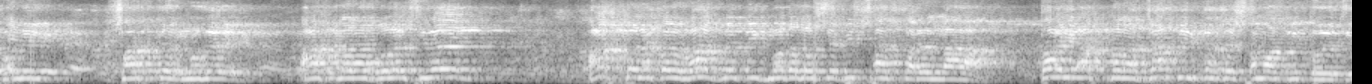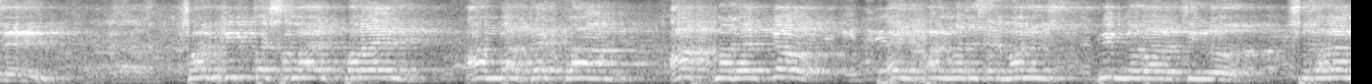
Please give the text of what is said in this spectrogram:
ক্ষণিক স্বার্থের মোহে আপনারা বলেছিলেন, আপনারা কোনো রাজনৈতিক মতাদর্শে বিশ্বাস করেন না। তাই আপনারা জাতির কাছে সমাদৃত হয়েছিলেন। সংক্ষিপ্ত সময়ের পরে আমরা দেখলাম আপনাদেরকেও এই বাংলাদেশের মানুষ ভিন্নভাবে চিনল সুতরাং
